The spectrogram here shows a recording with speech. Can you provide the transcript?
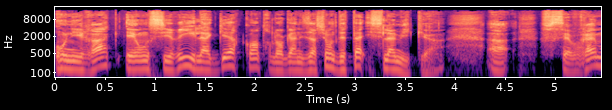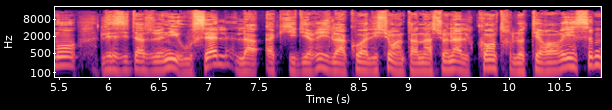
en Irak et en Syrie la guerre contre l'organisation d'État islamique. Euh, c'est vraiment les États-Unis ou celles là, qui dirigent la coalition internationale contre le terrorisme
